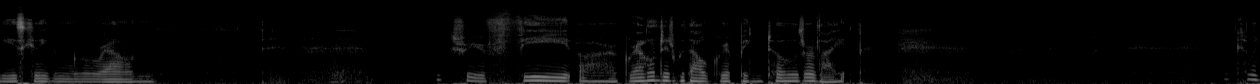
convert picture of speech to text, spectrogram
Knees can even move around. Make sure your feet are grounded without gripping, toes are light. Coming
